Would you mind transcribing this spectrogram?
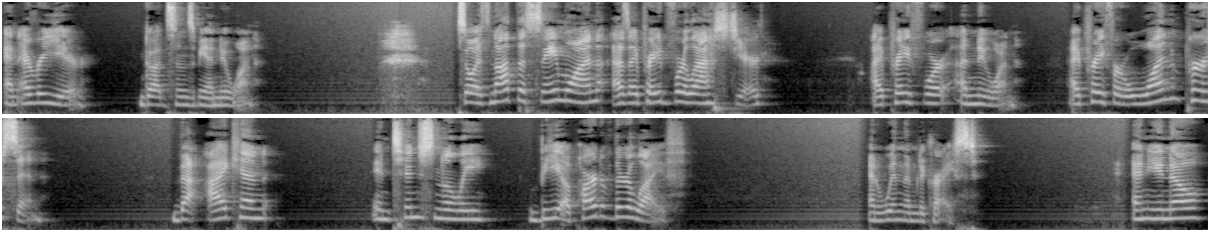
And every year, God sends me a new one. So it's not the same one as I prayed for last year. I pray for a new one. I pray for one person that I can intentionally be a part of their life and win them to Christ. And you know,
